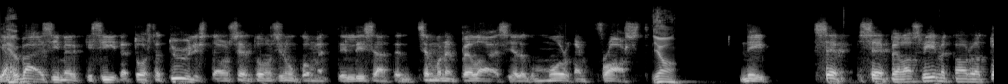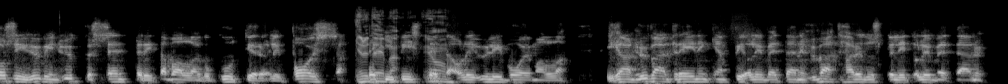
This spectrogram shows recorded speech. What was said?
Ja, Ja- hyvä esimerkki siitä, tuosta tyylistä on se, tuohon sinun kommenttiin lisäten, että semmoinen pelaaja siellä kuin Morgan Frost, Joo, niin se, se pelasi viime kaudella tosi hyvin ykkössentteri tavallaan, kun Gutierrez oli poissa, Ja teki mä- pisteitä, joo. oli ylivoimalla, ihan hyvän treeninkämppi oli vetänyt, hyvät harjoituspelit oli vetänyt,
